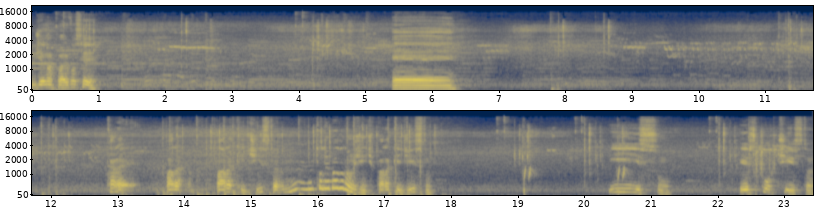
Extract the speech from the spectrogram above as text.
Um dia na praia, você. É. Cara, para, paraquedista? Não, não tô lembrado não, gente. Paraquedista. Isso. Esportista.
